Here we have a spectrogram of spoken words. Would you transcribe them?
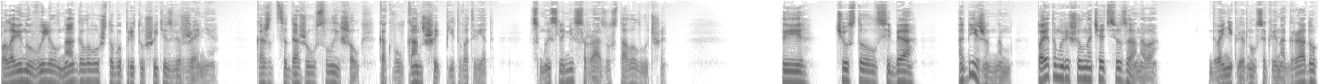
половину вылил на голову, чтобы притушить извержение. Кажется, даже услышал, как вулкан шипит в ответ. С мыслями сразу стало лучше. — Ты чувствовал себя обиженным, поэтому решил начать все заново. Двойник вернулся к винограду,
